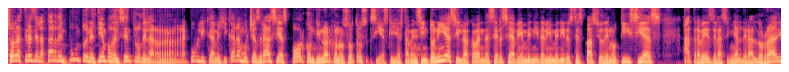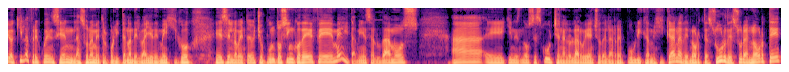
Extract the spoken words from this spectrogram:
Son las 3 de la tarde en punto en el tiempo del centro de la República Mexicana. Muchas gracias por continuar con nosotros. Si es que ya estaba en sintonía, si lo acaban de hacer, sea bienvenida, bienvenido a este espacio de noticias a través de la señal de Heraldo Radio. Aquí la frecuencia en la zona metropolitana del Valle de México es el 98.5 de FM y también saludamos a eh, quienes nos escuchan a lo largo y ancho de la República Mexicana, de norte a sur, de sur a norte.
